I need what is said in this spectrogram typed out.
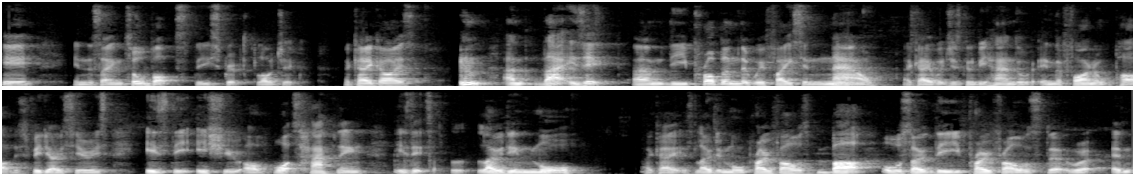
here in the same toolbox, the script logic. Okay guys, and that is it. Um, the problem that we're facing now, okay, which is going to be handled in the final part of this video series, is the issue of what's happening is it's loading more okay? It's loading more profiles but also the profiles that were in,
